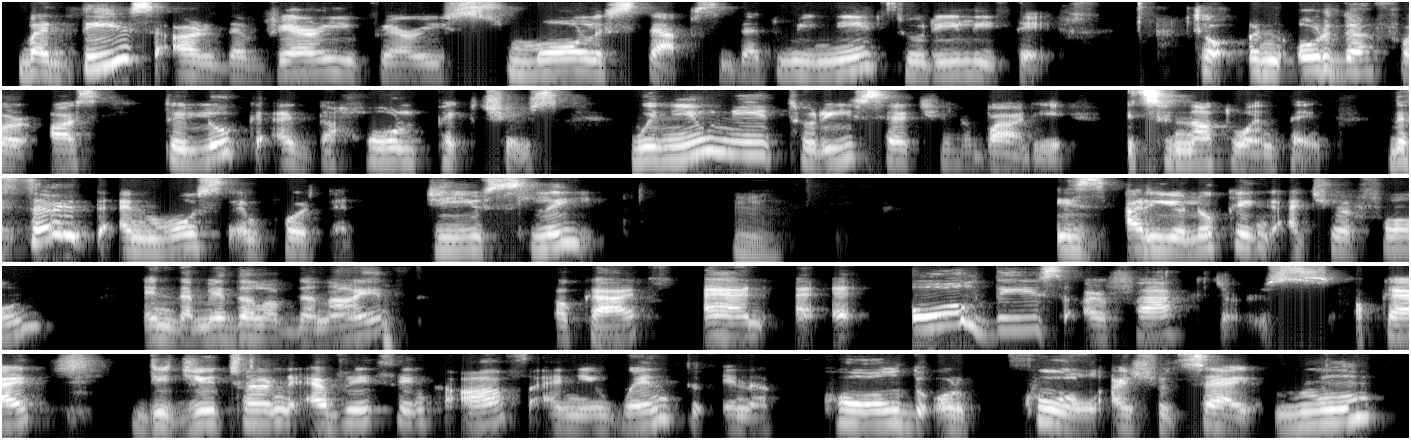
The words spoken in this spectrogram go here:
but these are the very, very small steps that we need to really take to, in order for us to look at the whole pictures. When you need to reset your body, it's not one thing. The third and most important, do you sleep? Mm. Is are you looking at your phone in the middle of the night? okay. And uh, uh all these are factors. Okay. Did you turn everything off and you went in a cold or cool, I should say, room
